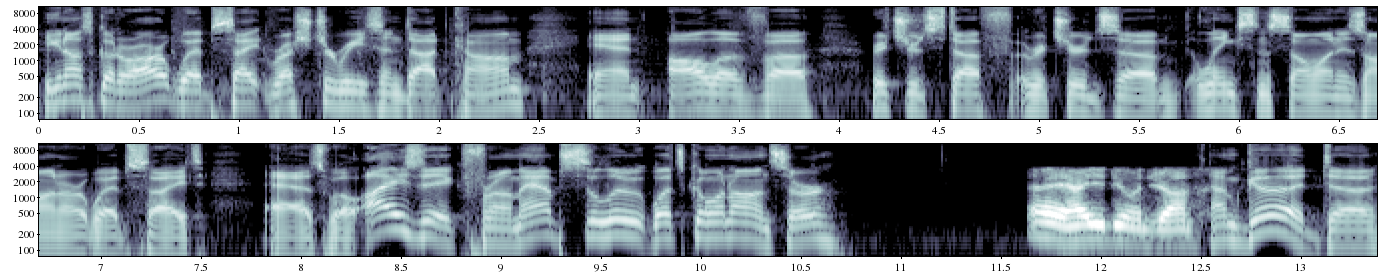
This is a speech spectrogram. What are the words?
You can also go to our website, rushtoreason.com, and all of uh, Richard's stuff, Richard's uh, links and so on is on our website as well. Isaac from Absolute, what's going on, sir? Hey, how you doing, John? I'm good. A uh,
